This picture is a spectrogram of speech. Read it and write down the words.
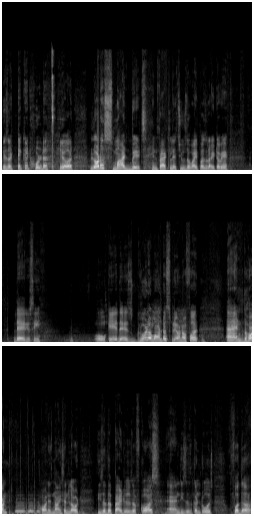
there's a ticket holder here lot of smart bits in fact let's use the wipers right away there you see okay there's good amount of spray on offer and the horn horn is nice and loud these are the paddles of course and these are the controls for the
